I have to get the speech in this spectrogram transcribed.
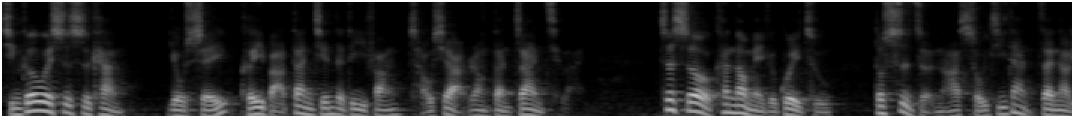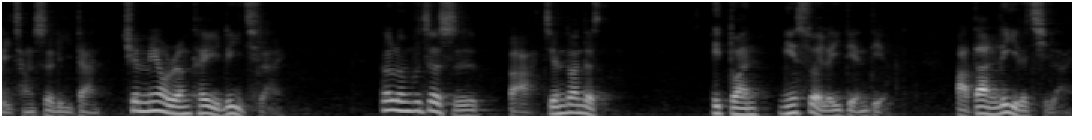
请各位试试看，有谁可以把蛋尖的地方朝下，让蛋站起来？”这时候看到每个贵族都试着拿熟鸡蛋在那里尝试立蛋，却没有人可以立起来。哥伦布这时把尖端的一端捏碎了一点点，把蛋立了起来。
